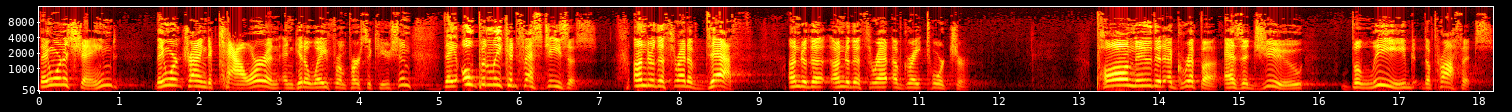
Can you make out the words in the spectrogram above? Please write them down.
They weren't ashamed. They weren't trying to cower and, and get away from persecution. They openly confessed Jesus under the threat of death, under the, under the threat of great torture. Paul knew that Agrippa, as a Jew, believed the prophets.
